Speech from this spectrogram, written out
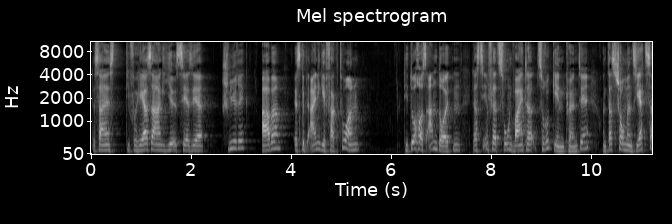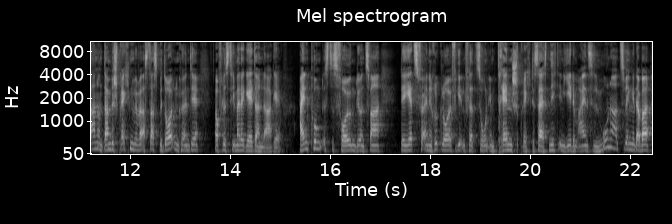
Das heißt, die Vorhersage hier ist sehr, sehr schwierig, aber es gibt einige Faktoren, die durchaus andeuten, dass die Inflation weiter zurückgehen könnte. Und das schauen wir uns jetzt an und dann besprechen wir, was das bedeuten könnte auf das Thema der Geldanlage. Ein Punkt ist das folgende, und zwar der jetzt für eine rückläufige Inflation im Trend spricht. Das heißt nicht in jedem einzelnen Monat zwingend, aber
